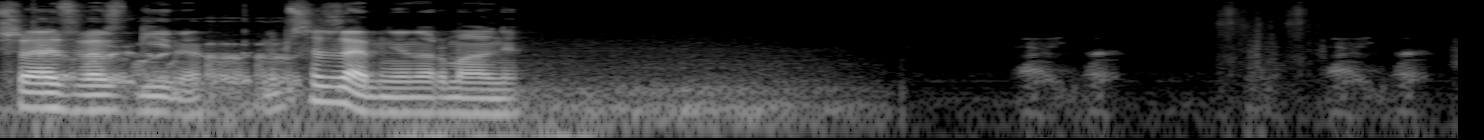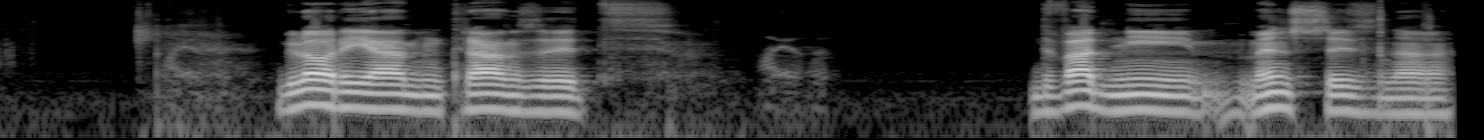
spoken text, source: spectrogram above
Przez was ginę. No przeze mnie normalnie. Glorian, tranzyt. Dwa dni, mężczyzna.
